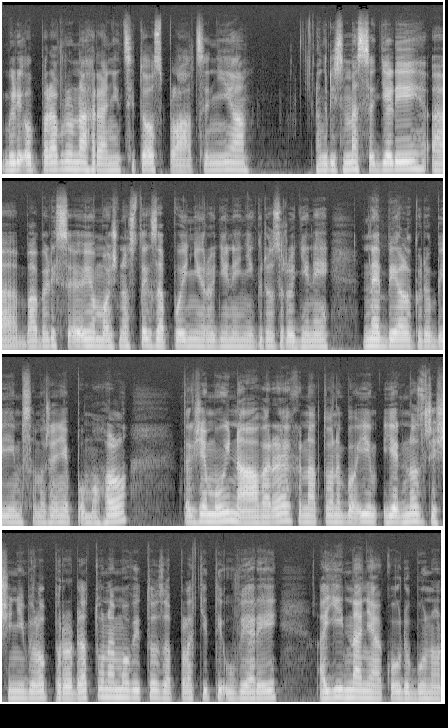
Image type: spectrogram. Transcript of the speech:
byli opravdu na hranici toho splácení a když jsme seděli, bavili se o možnostech zapojení rodiny, nikdo z rodiny nebyl, kdo by jim samozřejmě pomohl. Takže můj návrh na to, nebo jedno z řešení bylo prodat tu nemovitost, zaplatit ty úvěry a jít na nějakou dobu no,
